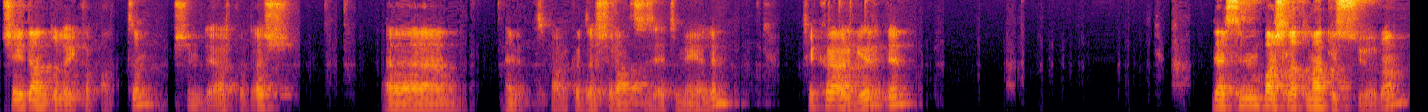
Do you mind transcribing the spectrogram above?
şeyden dolayı kapattım. Şimdi arkadaş e, evet arkadaşı rahatsız etmeyelim. Tekrar girdim. Dersimi başlatmak istiyorum.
